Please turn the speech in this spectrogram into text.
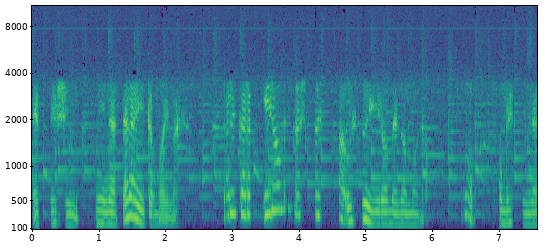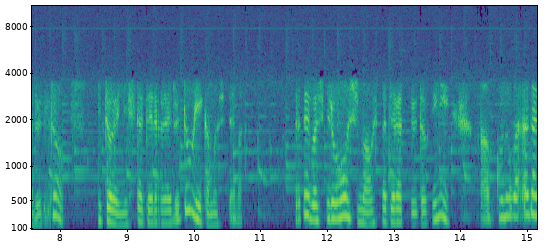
召しになったらいいと思います。それから色目としましては薄い色目のものをお召しになると一重に仕立てられるといいかもしれません例えば白大島を仕立てられる時にあこの柄だっ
